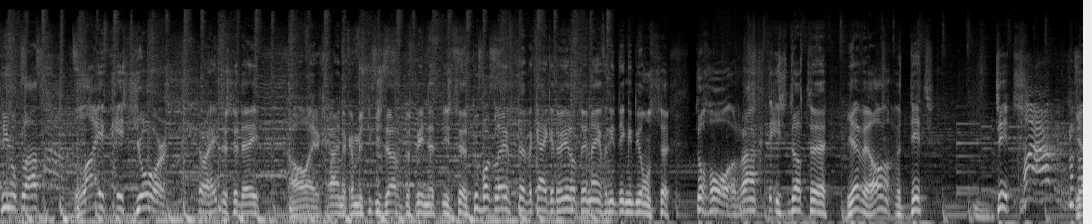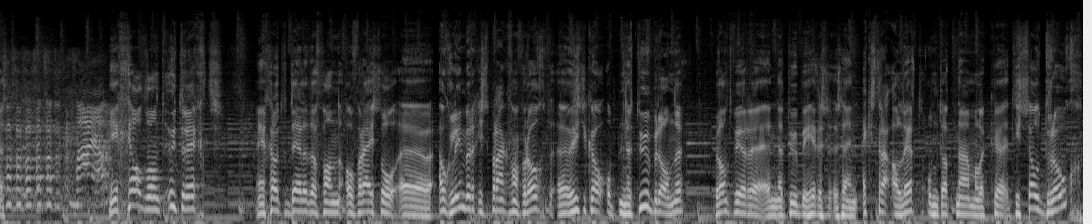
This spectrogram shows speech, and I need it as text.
De vals nieuwe plaat. Life is yours. Zo heet de cd. Allerlei geinige muziekjes daarop te vinden. Het is uh, we kijken de wereld in. Een van die dingen die ons eh, toch wel raakt is dat... jawel, dit... Dit... In Gelderland, Utrecht en grote delen daarvan Overijssel, ook Limburg is sprake van verhoogd risico op natuurbranden. Brandweer en natuurbeheerders zijn extra alert, omdat namelijk het is zo droog,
